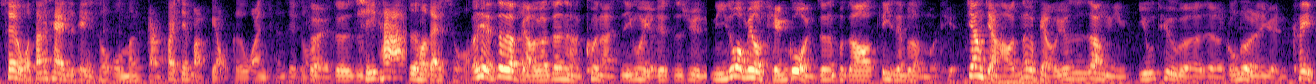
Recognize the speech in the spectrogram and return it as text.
所以我当下一直跟你说，我们赶快先把表格完成最重要，对，就是其他之后再说。而且这个表格真的很困难，是因为有些资讯你如果没有填过，你真的不知道第一时间不知道怎么填。这样讲好，那个表格就是让你 YouTube 的工作人员可以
